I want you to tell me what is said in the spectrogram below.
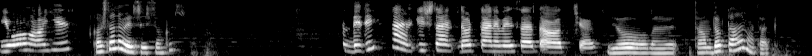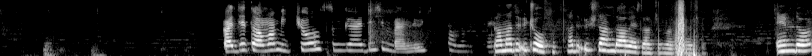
Yo hayır. Kaç tane VS istiyorsun kız? Dedin sen 3 tane 4 tane vs daha atacağız. Yo ben öyle... Tamam dört tane mi atak? Hadi tamam 2 olsun kardeşim ben de 3 tamam. Tamam hadi 3 olsun. Hadi 3 tane daha VS atacağız arkadaşlar. M4,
